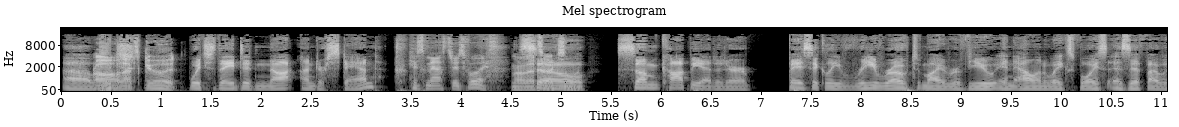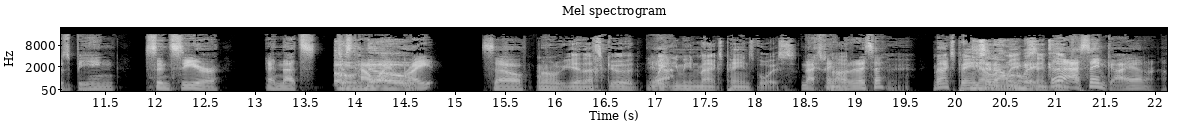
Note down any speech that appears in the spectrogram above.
uh, Oh, which, that's good. which they did not understand. his master's voice. Oh, that's so excellent. some copy editor basically rewrote my review in Alan Wake's voice as if I was being sincere, and that's just Oh, how no. I write. So Oh, yeah, that's good. Yeah. Wait, you mean Max Payne's voice? Max Payne, Not- what did I say? Max Payne, You said Alan, Alan Wake, Wake. same thing. Ah, same guy. I don't know.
